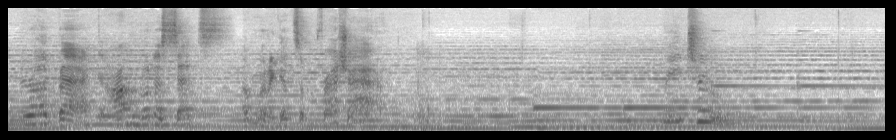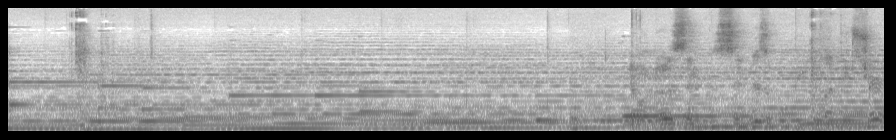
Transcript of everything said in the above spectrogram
Be right back. I'm gonna set. I'm gonna get some fresh air. Me too. to this invisible people at these chairs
